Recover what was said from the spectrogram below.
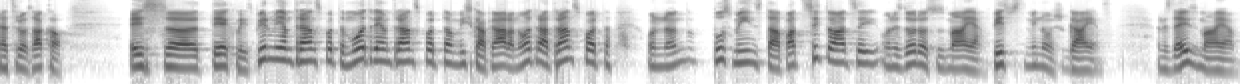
Atceros atkal. Es uh, tieku līdz pirmajam transportam, otrajam transportam, izkāpu ārā no otrā transporta, un uh, plus mīnus tā pati situācija, un es dodos uz mājām. 15 minūšu gājiens. Un es deju uz mājām,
